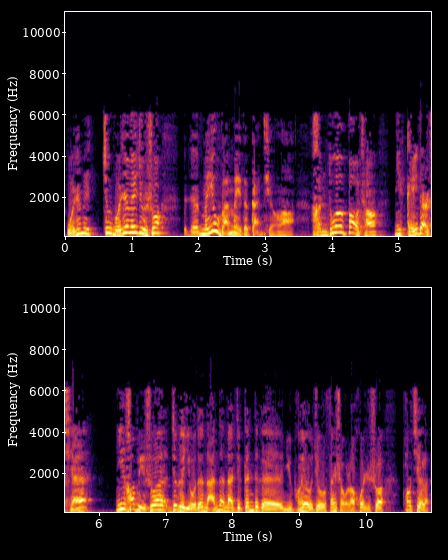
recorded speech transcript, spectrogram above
我认为就我认为就是说，呃没有完美的感情啊，很多报偿你给点钱。你好比说，这个有的男的那就跟这个女朋友就分手了，或者说抛弃了。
